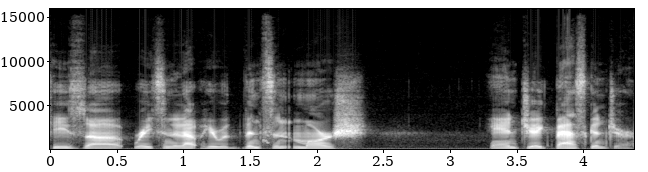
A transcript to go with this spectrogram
He's uh, racing it out here with Vincent Marsh and Jake Baskinger.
